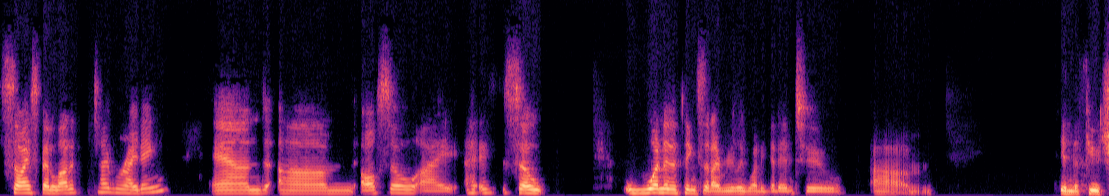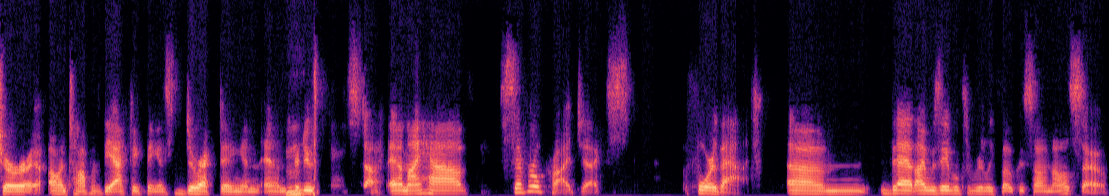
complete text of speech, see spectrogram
So I spent a lot of time writing, and um, also I, I so one of the things that I really want to get into um, in the future, on top of the acting thing, is directing and, and Mm. producing. Stuff. And I have several projects for that um, that I was able to really focus on also.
